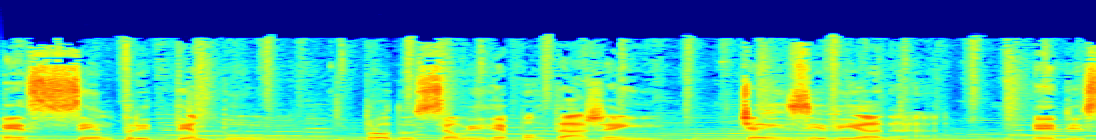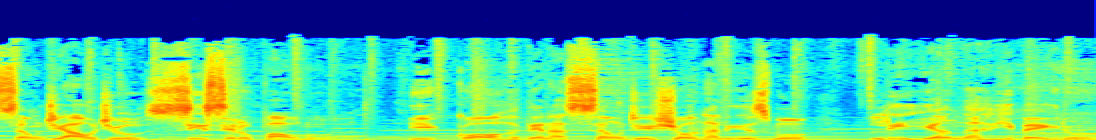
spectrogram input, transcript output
É sempre tempo. Produção e reportagem Chase Viana. Edição de áudio Cícero Paulo. E coordenação de jornalismo Liana Ribeiro.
